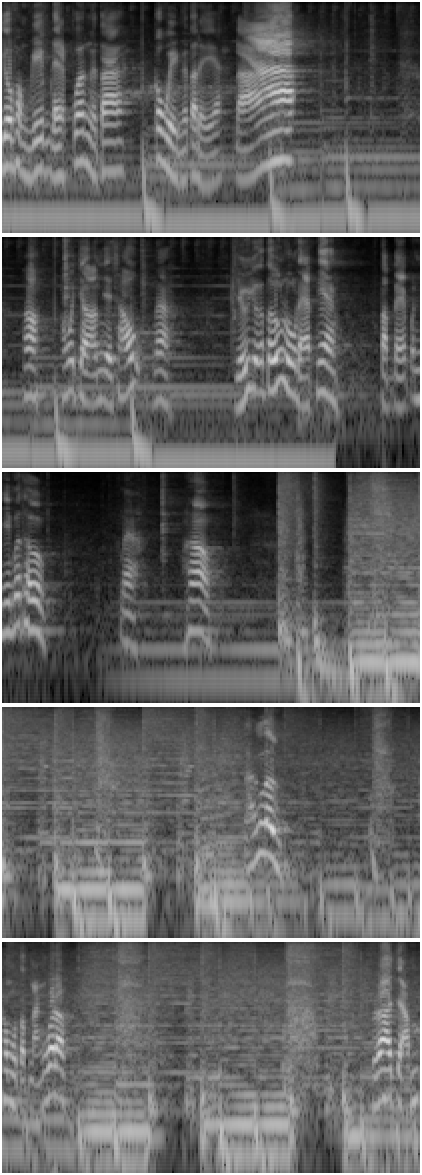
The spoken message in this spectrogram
Vô phòng game đẹp quá người ta có quyền người ta địa. Đã không không có chờ em về xấu. Nè giữ cho cái tướng luôn đẹp nha. Tập đẹp anh Nhi mới thương. Nè không? Thẳng lưng. Không một tập nặng quá đâu. Ra chậm,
